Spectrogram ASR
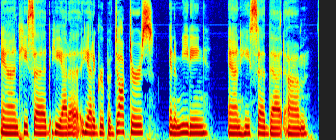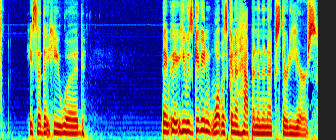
and he said he had a he had a group of doctors in a meeting, and he said that um, he said that he would. They, they, he was giving what was going to happen in the next 30 years.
